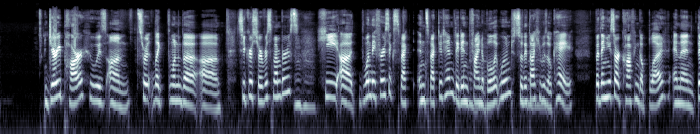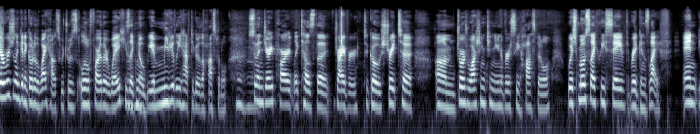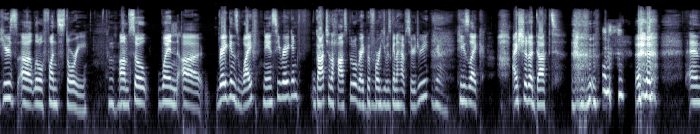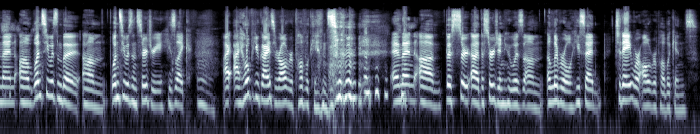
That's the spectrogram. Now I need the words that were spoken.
Jerry Parr, who is um sort of like one of the uh Secret Service members, he uh when they first expect inspected him, they didn't find a bullet wound, so they thought he was okay. But then he started coughing up blood, and then they're originally going to go to the White House, which was a little farther away. He's like, "No, we immediately have to go to the hospital." So then Jerry Parr like tells the driver to go straight to um, George Washington University Hospital, which most likely saved Reagan's life. And here's a little fun story. Um, so when uh, Reagan's wife, Nancy Reagan, f- got to the hospital right before he was going to have surgery, Yeah. he's like, I should have ducked. and then um, once he was in the um, once he was in surgery, he's like, I, I hope you guys are all Republicans. and then um, the sur- uh, the surgeon who was um, a liberal, he said, today we're all Republicans.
